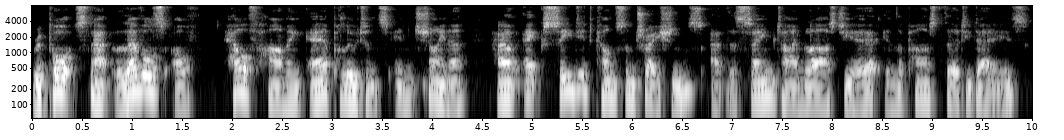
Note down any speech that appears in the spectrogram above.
reports that levels of health harming air pollutants in China have exceeded concentrations at the same time last year in the past 30 days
